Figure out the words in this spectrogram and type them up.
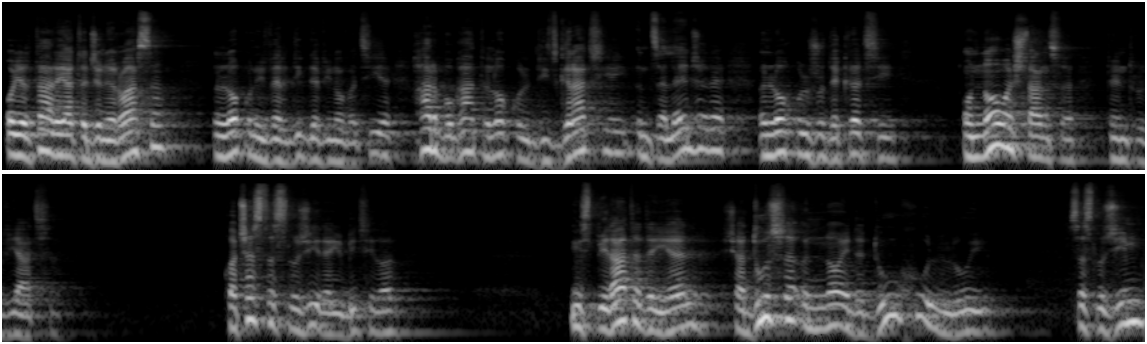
O iertare, iată, generoasă, în locul unui verdict de vinovăție, har bogat în locul disgrației, înțelegere în locul judecății, o nouă șansă pentru viață. Cu această slujire, iubiților, inspirată de El și adusă în noi de Duhul Lui, să slujim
